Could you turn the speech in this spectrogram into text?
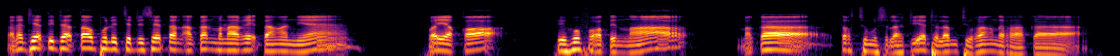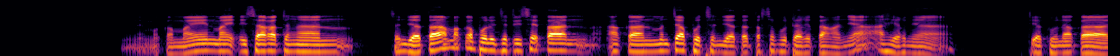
Karena dia tidak tahu boleh jadi setan akan menarik tangannya fayaqa fi hufratin nar maka terjumuslah dia dalam jurang neraka. Ini, maka main-main isyarat dengan senjata maka boleh jadi setan akan mencabut senjata tersebut dari tangannya. Akhirnya dia gunakan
